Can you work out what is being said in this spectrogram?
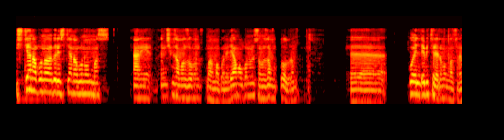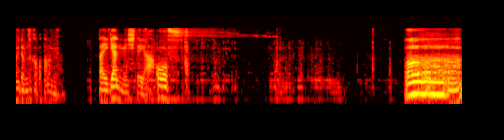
İsteyen abone olabilir, isteyen abone olmaz. Yani ben hiçbir zaman zorunlu tutmam aboneliği ama abone olursanız da mutlu olurum. Ee, bu elde bitirelim ondan sonra videomuzu kapatalım ya. Dayı gelme işte ya. Of. Oh.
